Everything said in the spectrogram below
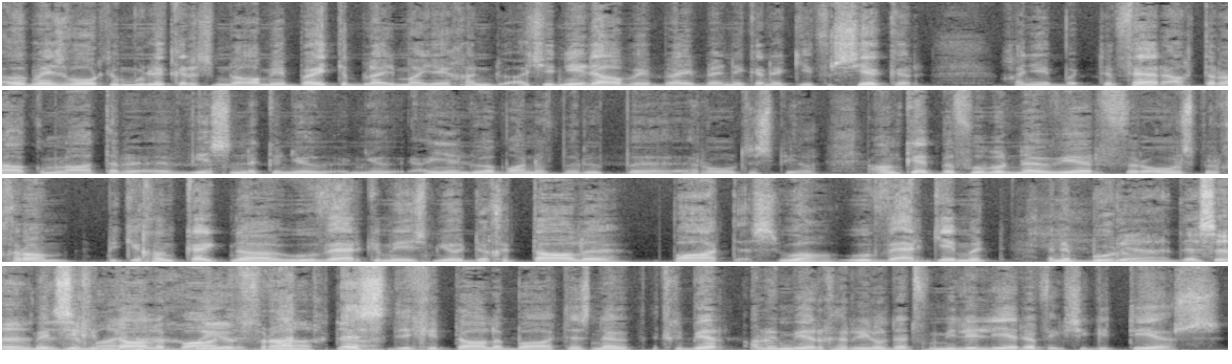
ou mens word hoe moeiliker is om daarmee by te bly, maar jy gaan as jy nie daarby bly bly nie, kan ek jou verseker, gaan jy te ver agterraak om later uh, eh, wesenlik in jou in jou eie loopbaan of beroep 'n uh, rol te speel. Anke het byvoorbeeld nou weer vir ons program bietjie gaan kyk na hoe werk 'n mens met jou digitale bates. Hoe hoe werk jy met in 'n boedel? Ja, dis 'n met digitale bates. Wat daar. is digitale bates? Nou, dit gebeur al hoe meer gereeld dat familielede of eksekuteurs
